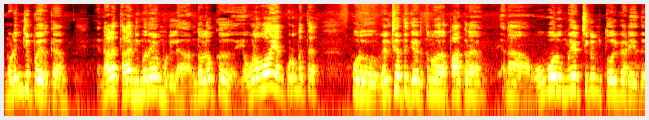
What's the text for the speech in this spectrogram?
நொடிஞ்சு போயிருக்கேன் என்னால் தலை நிமிரவே முடியல. அந்த அளவுக்கு எவ்வளவோ என் குடும்பத்தை ஒரு வெளிச்சத்துக்கு எடுத்துன்னு வர பார்க்குறேன் ஏன்னா ஒவ்வொரு முயற்சிகளும் தோல்வி அடையுது.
